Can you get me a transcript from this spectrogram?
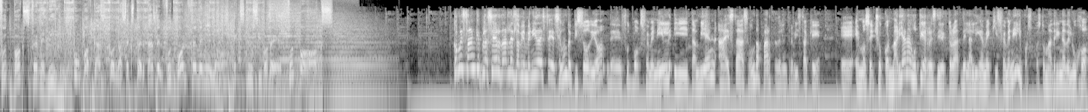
Footbox Femenil, un podcast con las expertas del fútbol femenino, exclusivo de Footbox. ¿Cómo están? Qué placer darles la bienvenida a este segundo episodio de Footbox Femenil y también a esta segunda parte de la entrevista que eh, hemos hecho con Mariana Gutiérrez, directora de la Liga MX Femenil y por supuesto madrina de lujo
